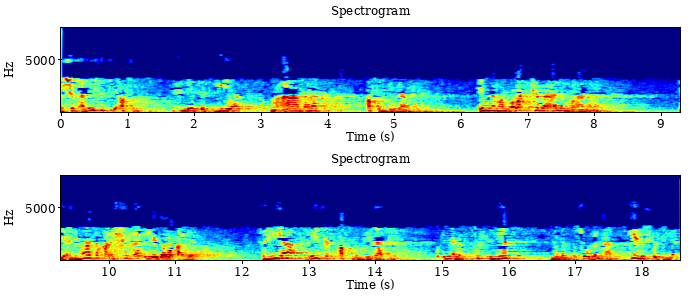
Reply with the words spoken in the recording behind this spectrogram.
الشفعة ليست بأصل يعني ليست هي معاملة أصل بذاتها إنما مركبة على المعاملات يعني ما تقع الشفعة إلا إذا وقع يد فهي ليست أصل بذاتها وإنما استثنيت من الأصول العامة. كيف استثنيت؟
